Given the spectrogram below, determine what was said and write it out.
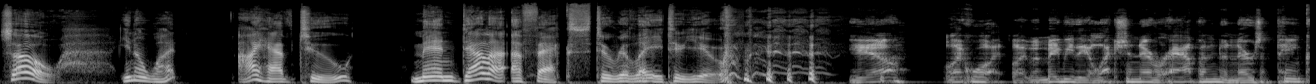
So, you know what? I have two Mandela effects to relay to you. yeah? Like what? Like maybe the election never happened and there's a pink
